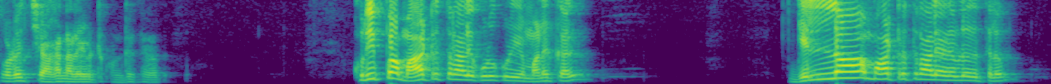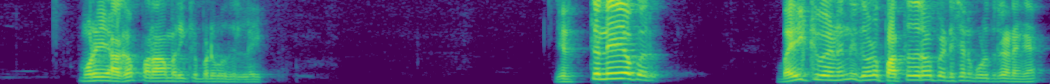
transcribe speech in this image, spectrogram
தொடர்ச்சியாக நடைபெற்று கொண்டிருக்கிறது. குறிப்பாக மாற்றுத்திறனாளி கொடுக்கக்கூடிய மனுக்கள் எல்லா மாற்றுத்திறனாளி அலுவலகத்திலும் முறையாக பராமரிக்கப்படுவதில்லை. எத்தனையோ பேர் பைக் வேணும்னு இதோட பத்து தடவை பெட்டிஷன் கொடுத்துட்டானுங்க.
